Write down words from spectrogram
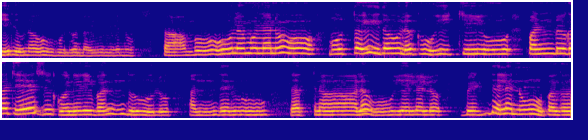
చిరునవ్వులు నవ్వెను. తాంబూలములను ముత్తైదవులకు ఇచ్చియు. పండుగ చేసుకుని బంధువులు అందరూ రత్నాల ఊయలలో బిడ్డల నూపగా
